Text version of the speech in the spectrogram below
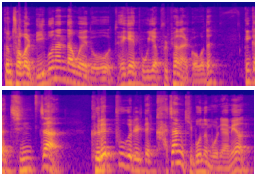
그럼 저걸 미분한다고 해도 되게 보기가 불편할 거거든. 그러니까 진짜 그래프 그릴 때 가장 기본은 뭐냐면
